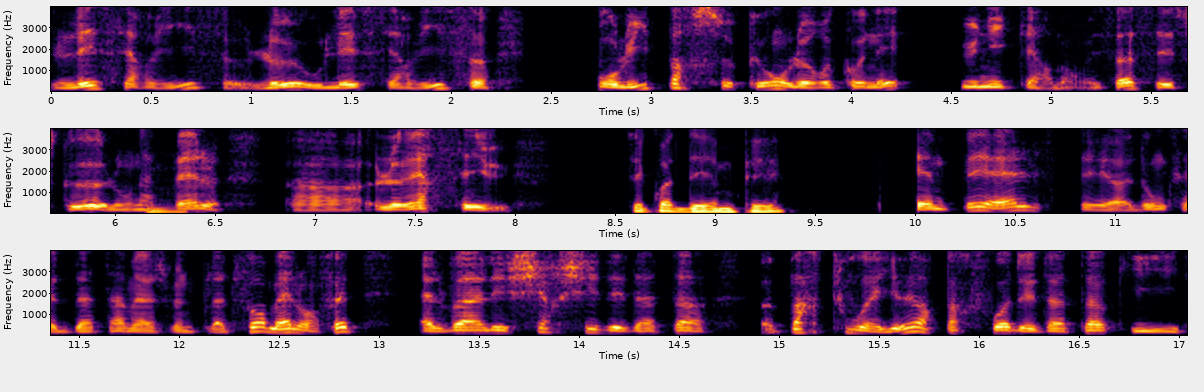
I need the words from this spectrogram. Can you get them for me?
les services, le ou les services pour lui parce qu'on le reconnaît unitairement. Et ça, c'est ce que l'on mmh. appelle euh, le RCU. C'est quoi DMP MPL, c'est euh, donc cette data management platform, elle, en fait, elle va aller chercher des datas euh, partout ailleurs, parfois des datas qui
